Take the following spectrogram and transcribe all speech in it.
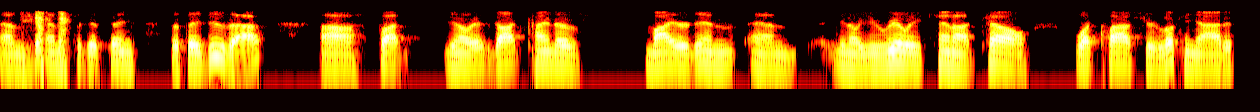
and and it's a good thing that they do that. Uh, but you know, it got kind of mired in, and you know, you really cannot tell what class you're looking at if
